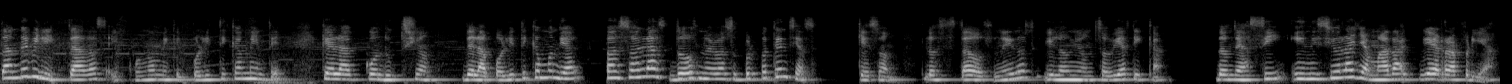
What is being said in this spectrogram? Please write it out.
tan debilitadas económica y políticamente que la conducción de la política mundial pasó a las dos nuevas superpotencias, que son los Estados Unidos y la Unión Soviética, donde así inició la llamada Guerra Fría.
